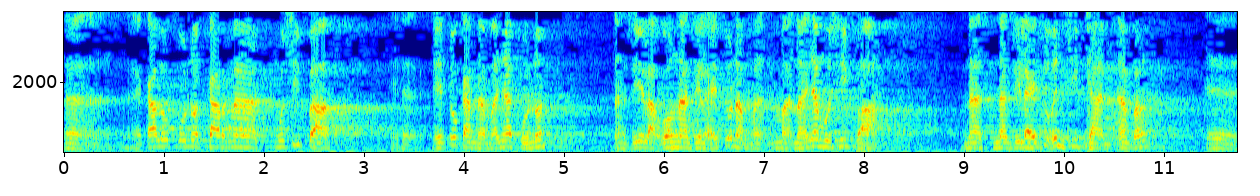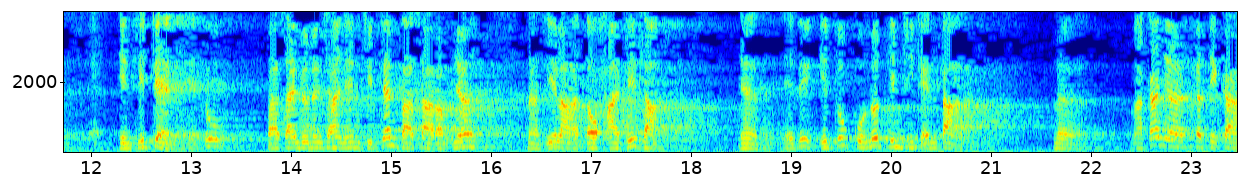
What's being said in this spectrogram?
Eh, kalau kunut karena musibah, eh, itu kan namanya kunut nazilah. Wong nazilah itu nama, maknanya musibah. Nas, nazilah itu insiden apa? Eh, insiden itu bahasa Indonesia insiden, bahasa Arabnya nazilah atau hadisah. Ya, itu itu kunut insidental. Nah, makanya ketika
